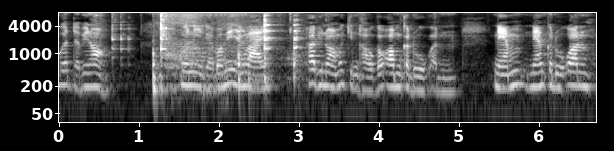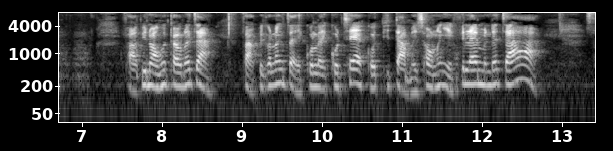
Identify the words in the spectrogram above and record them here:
เบิดเด้อพี่น้องเมื่อนี้กับบ่มีหยังหลายพาพี่น้องมากินเขาวกับออมกระดูกอันแหนมแหนมกระดูกอ่อน ฝากพี่น้องเพื่อนเก่านะจ๊ะฝากเป็นกำลังใจกดไลค์กดแชร์กดติดตามให้ช่องนางเอกฟิแลนด์มันนะจ้า ส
